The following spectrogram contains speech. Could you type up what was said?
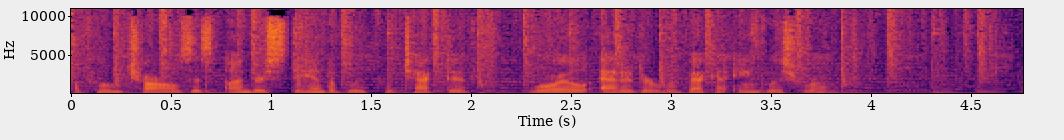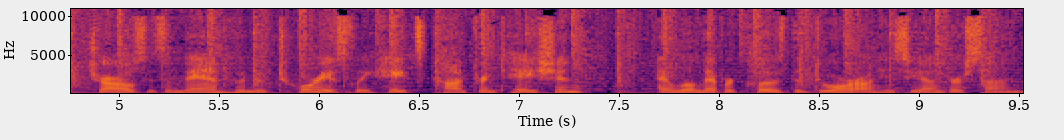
of whom Charles is understandably protective, royal editor Rebecca English wrote. Charles is a man who notoriously hates confrontation and will never close the door on his younger son.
